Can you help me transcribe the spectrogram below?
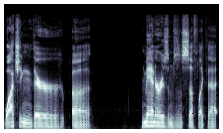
watching their uh, mannerisms and stuff like that.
